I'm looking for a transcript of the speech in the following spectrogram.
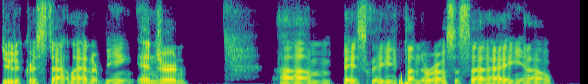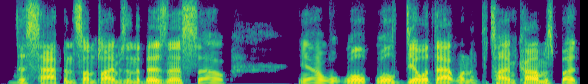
due to Kris Statlander being injured. Um, basically, Thunder Rosa said, "Hey, you know, this happens sometimes in the business, so you know, we'll we'll deal with that when the time comes. But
